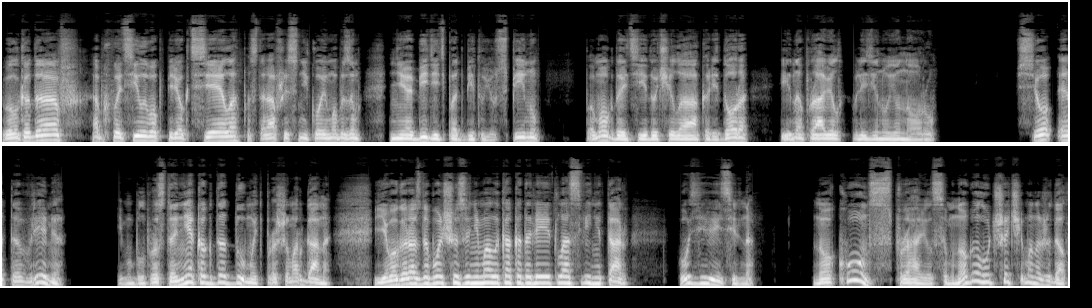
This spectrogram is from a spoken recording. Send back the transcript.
Волкодав обхватил его поперек тела, постаравшись никоим образом не обидеть подбитую спину, помог дойти до чела коридора и направил в ледяную нору. Все это время ему было просто некогда думать про Шамаргана. Его гораздо больше занимало, как одолеет лас Винитар. Удивительно. Но Кунс справился много лучше, чем он ожидал.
